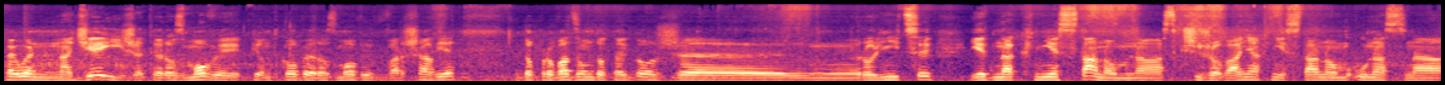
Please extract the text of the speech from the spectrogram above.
pełen nadziei, że te rozmowy, piątkowe rozmowy w Warszawie doprowadzą do tego, że rolnicy jednak nie staną na skrzyżowaniach, nie staną u nas na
